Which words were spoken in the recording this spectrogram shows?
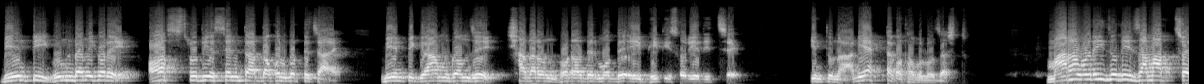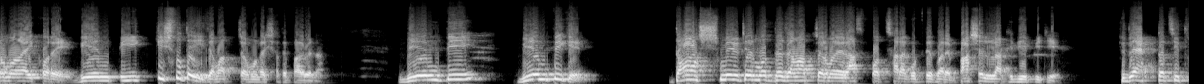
বিএনপি গুন্ডামি করে অস্ত্র দিয়ে সেন্টার দখল করতে চায়। বিএনপি গ্রামগঞ্জে সাধারণ ভোটারদের মধ্যে এই ভীতি ছড়িয়ে দিচ্ছে। কিন্তু না, আমি একটা কথা বলব জাস্ট মারামারি যদি জামাত চরমনাই করে, বিএনপি কিছুতেই জামাত চরমনাইয়ের সাথে পারবে না। বিএনপি, বিএনপিকে দশ মিনিটের মধ্যে জামাত চরমনাই রাজপথ ছাড়া করতে পারে, বাঁশের লাঠি দিয়ে পিটিয়ে। শুধু একটা চিত্র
